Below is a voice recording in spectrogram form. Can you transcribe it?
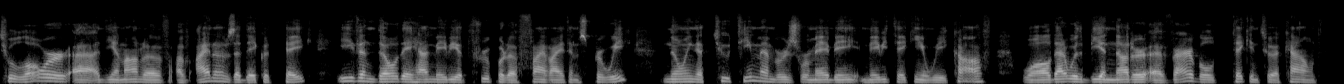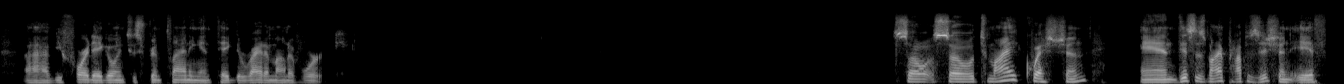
to lower uh, the amount of, of items that they could take, even though they had maybe a throughput of five items per week, knowing that two team members were maybe maybe taking a week off, well, that would be another uh, variable take into account uh, before they go into sprint planning and take the right amount of work. So, so to my question, and this is my proposition. If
